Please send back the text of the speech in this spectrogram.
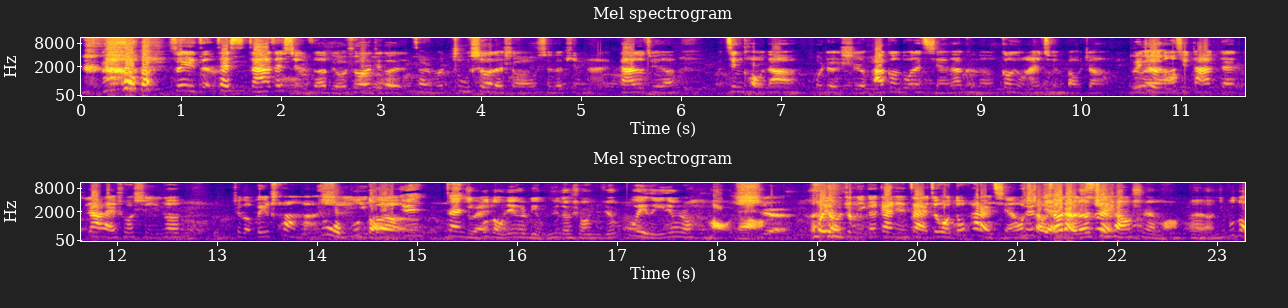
所以在在大家在选择，比如说这个叫什么注射的时候选择品牌，大家都觉得。进口的，或者是花更多的钱，那可能更有安全保障。因为这个东西，大家在大家来说是一个这个微创嘛。因为我不懂，因为在你不懂这个领域的时候，你觉得贵的一定是好的，是会有这么一个概念在。就我多花点钱，我少交点智商税嘛。嗯，你不懂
